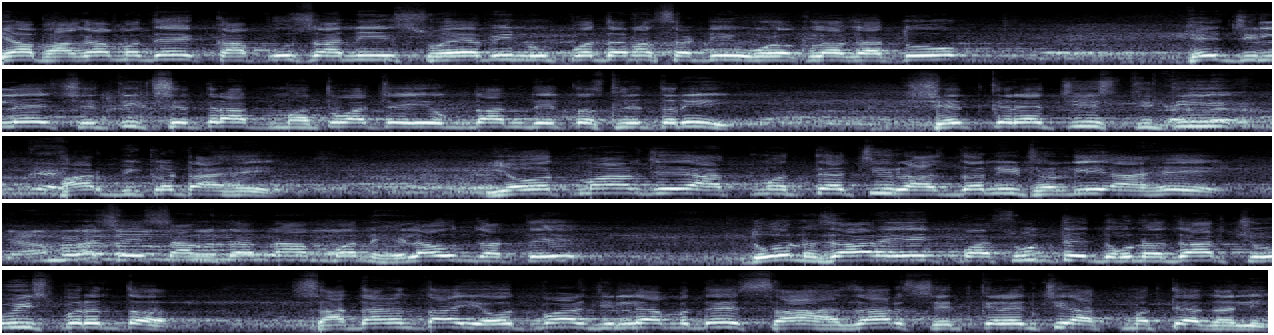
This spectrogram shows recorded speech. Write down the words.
या भागामध्ये कापूस आणि सोयाबीन उत्पादनासाठी ओळखला जातो. हे जिल्हे शेती क्षेत्रात महत्त्वाचे योगदान देत असले तरी शेतकऱ्याची स्थिती फार बिकट आहे. यवतमाळ जे आत्महत्याची राजधानी ठरली आहे असे सांगताना मन हेलावून जाते. दोन हजार एक पासून ते दोन हजार चोवीसपर्यंत साधारणतः यवतमाळ जिल्ह्यामध्ये सहा हजार शेतकऱ्यांची आत्महत्या झाली.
